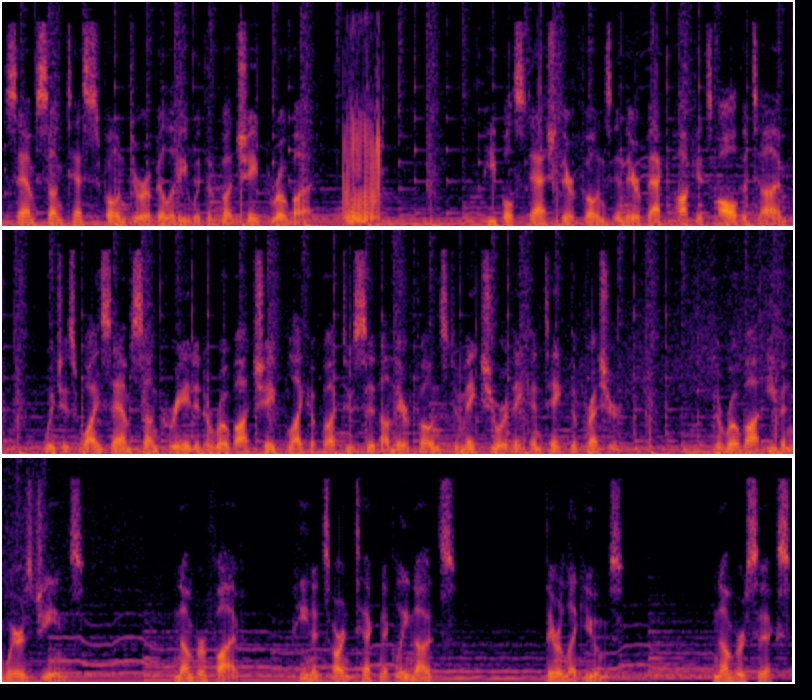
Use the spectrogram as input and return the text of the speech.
Samsung tests phone durability with a butt-shaped robot. People stash their phones in their back pockets all the time, which is why Samsung created a robot shaped like a butt to sit on their phones to make sure they can take the pressure. The robot even wears jeans. Number 5, peanuts aren't technically nuts. They're legumes. Number 6,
